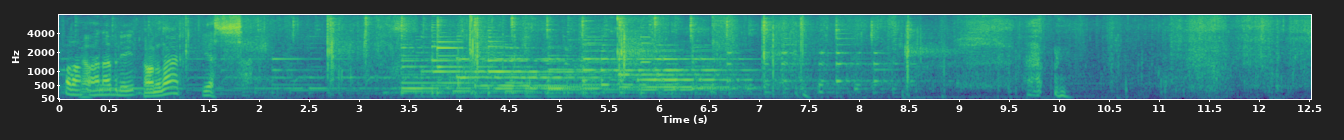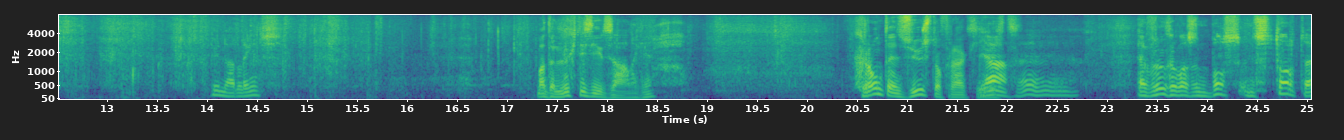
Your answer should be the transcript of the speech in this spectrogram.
Voilà, we gaan naar beneden. Gaan we naar daar? Yes. Nu naar links. Maar de lucht is hier zalig, hè? Grond en zuurstof ruikt hier Ja, ja, ja. En vroeger was een bos een stort, hè.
